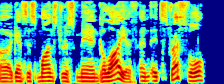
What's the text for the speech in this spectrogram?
uh, against this monstrous man Goliath, and it's stressful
